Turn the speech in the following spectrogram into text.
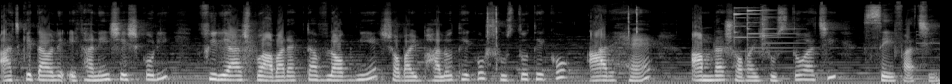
আজকে তাহলে এখানেই শেষ করি। ফিরে আসব আবার একটা ভ্লগ নিয়ে। সবাই ভালো থেকো, সুস্থ থেকো। আর হ্যাঁ আমরা সবাই সুস্থ আছি সেফ আছি।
